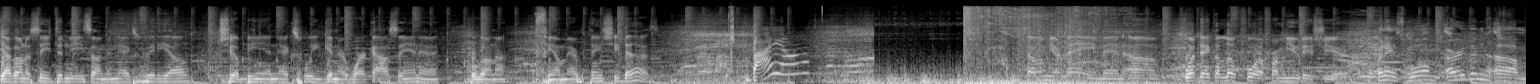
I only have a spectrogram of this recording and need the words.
Y'all gonna see Denise on the next video. She'll be in next week getting her workouts in, and we're gonna film everything she does. Bye, y'all. Tell them your name and um, what they can look for from you this year. My name is Will Irvin, um,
